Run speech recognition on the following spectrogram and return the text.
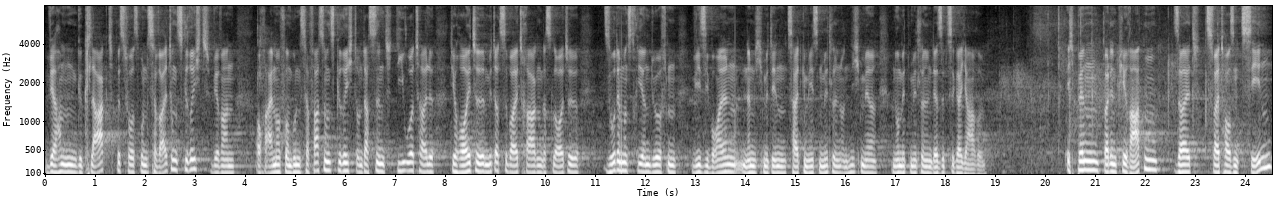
Wir haben geklagt bis vor das Bundesverwaltungsgericht. Wir waren auch einmal vor dem Bundesverfassungsgericht und das sind die Urteile, die heute mit dazu beitragen, dass Leute so demonstrieren dürfen, wie sie wollen, nämlich mit den zeitgemäßen Mitteln und nicht mehr nur mit Mitteln der 70er Jahre. Ich bin bei den Piraten seit 2010.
